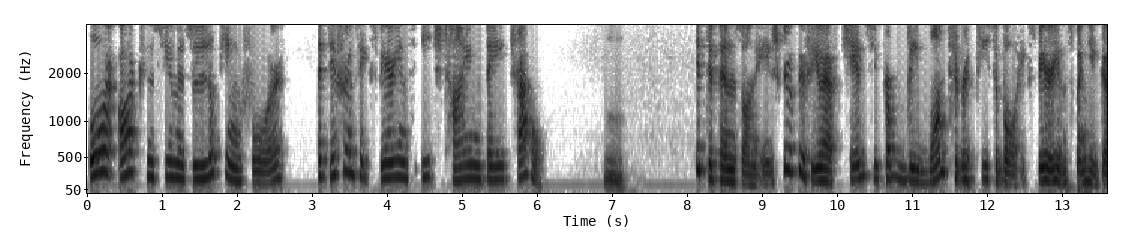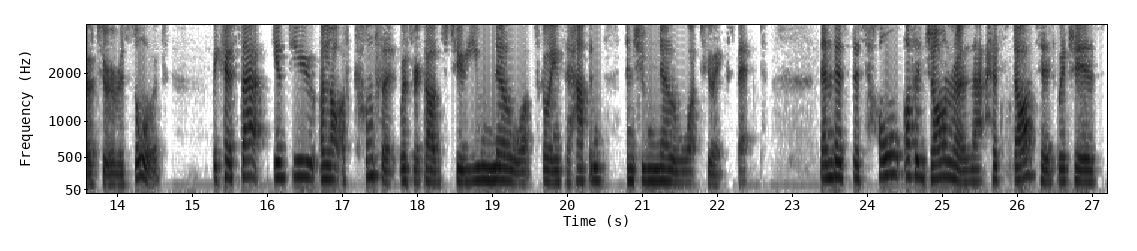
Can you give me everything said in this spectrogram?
Or are consumers looking for a different experience each time they travel? Hmm. It depends on age group. If you have kids, you probably want a repeatable experience when you go to a resort because that gives you a lot of comfort with regards to you know what's going to happen and you know what to expect. Then there's this whole other genre that has started, which is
